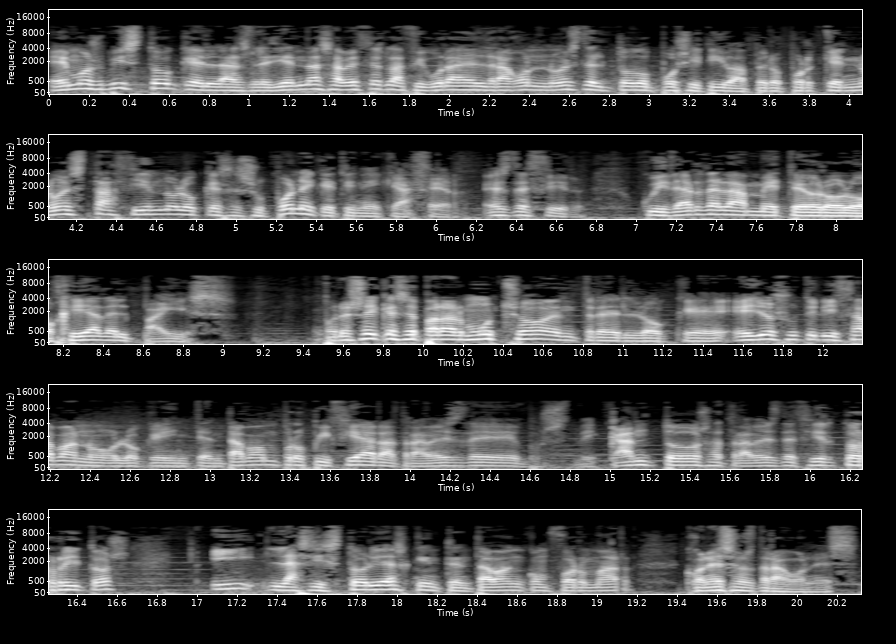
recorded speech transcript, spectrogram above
Hemos visto que en las leyendas a veces la figura del dragón no es del todo positiva, pero porque no está haciendo lo que se supone que tiene que hacer, es decir, cuidar de la meteorología del país. Por eso hay que separar mucho entre lo que ellos utilizaban o lo que intentaban propiciar a través de, pues, de cantos, a través de ciertos ritos, y las historias que intentaban conformar con esos dragones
